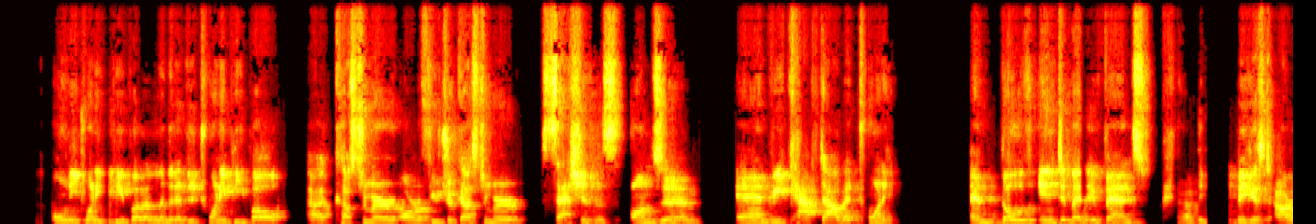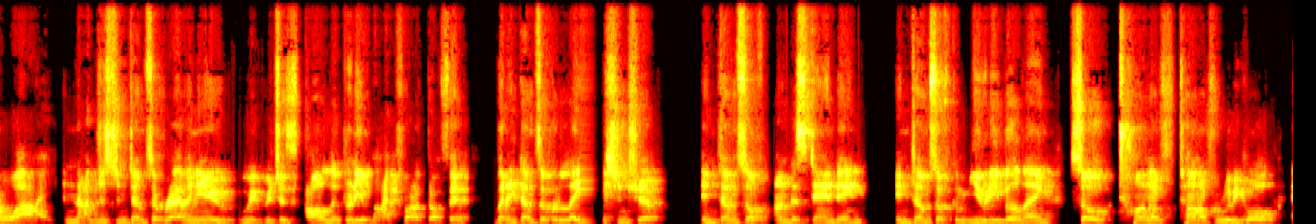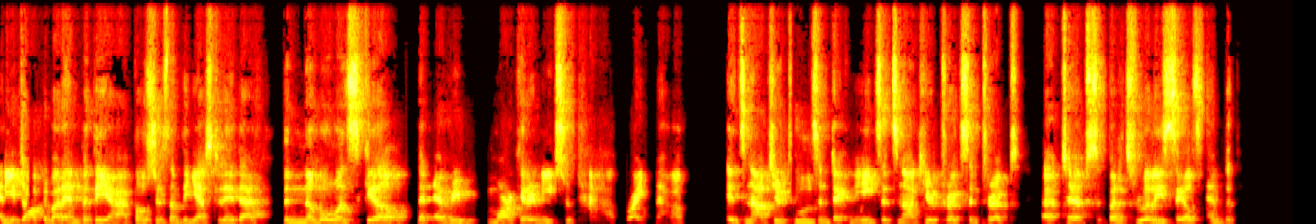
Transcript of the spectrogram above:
only 20 people, and limited to 20 people uh, customer or future customer sessions on Zoom, and we capped out at 20. And those intimate events have the biggest ROI, not just in terms of revenue, which is all literally a byproduct of it, but in terms of relationship, in terms of understanding, in terms of community building. So ton of ton of really cool. And you talked about empathy. I posted something yesterday that the number one skill that every marketer needs to have right now it's not your tools and techniques, it's not your tricks and trips, uh, tips, but it's really sales empathy.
